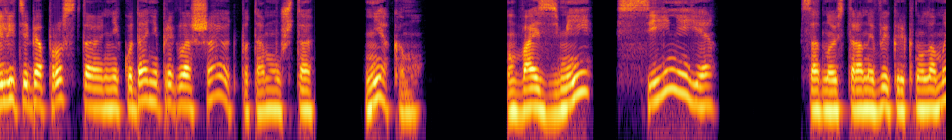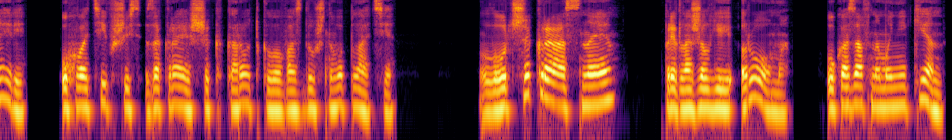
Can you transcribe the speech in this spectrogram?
или тебя просто никуда не приглашают, потому что некому. «Возьми синее!» С одной стороны выкрикнула Мэри, ухватившись за краешек короткого воздушного платья. «Лучше красное», — предложил ей Рома, указав на манекен,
